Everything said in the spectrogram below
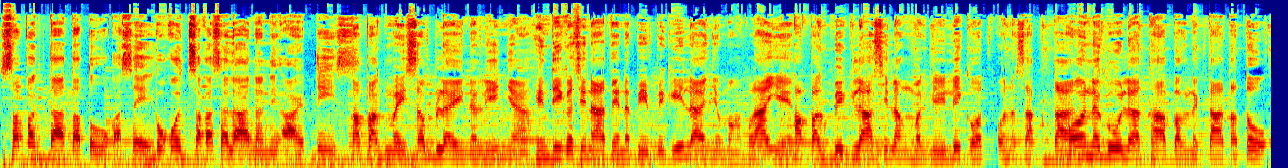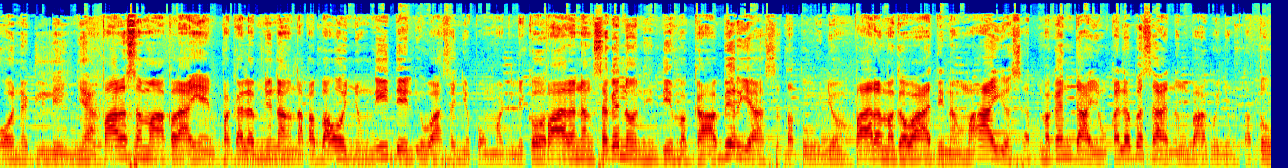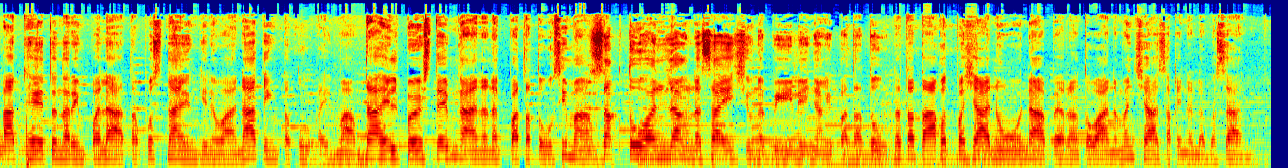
Sa pagtatato kasi, bukod sa kasalanan ni artist, kapag may sablay na linya, hindi kasi natin napipigilan yung mga client kapag bigla silang maglilikot o nasaktan o nagulat habang nagtatato o naglilinya. Para sa mga client, pag alam nyo nang nakabaon yung needle, iwasan nyo pong maglikot. Para nang sa ganon, hindi magkaaberya sa tattoo nyo. Para magawa din ng maayos at maganda yung kalabasan ng bago nyong tattoo. At heto na rin pala, tapos na yung ginawa nating tattoo kay ma'am. Dahil first time nga na nagpatato si ma'am, saktuhan lang na size yung napili niyang ipatato. Natatakot pa siya nung una pero natuwa naman siya sa kinalabasan.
